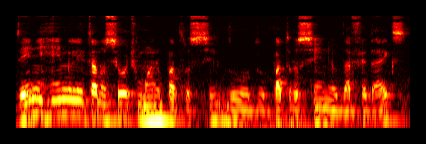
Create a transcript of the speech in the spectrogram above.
Danny Hamlin está no seu último ano patrocínio, do, do, patrocínio da FedEx.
